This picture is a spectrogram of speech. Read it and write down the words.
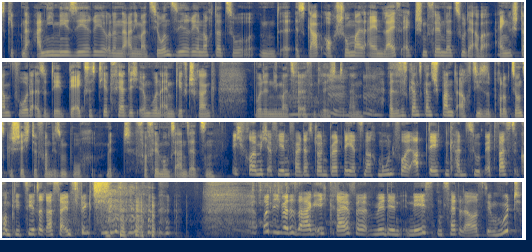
Es gibt eine Anime-Serie oder eine Animationsserie noch dazu und äh, es gab auch schon mal einen Live-Action-Film dazu, der aber eingestampft wurde. Also der, der existiert fertig irgendwo in einem Giftschrank, wurde niemals oh. veröffentlicht. Ähm, also es ist ganz, ganz spannend, auch diese Produktionsgeschichte von diesem Buch mit Verfilmungsansätzen. Ich freue mich auf jeden Fall, dass John Bradley jetzt nach Moonfall updaten kann zu etwas komplizierterer Science-Fiction. und ich würde sagen, ich greife mir den nächsten Zettel aus dem Hut.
